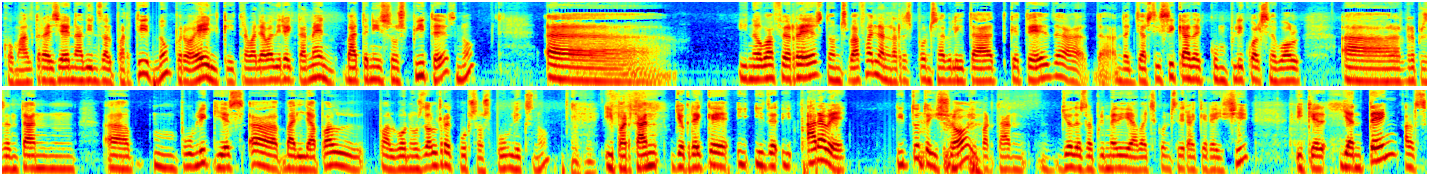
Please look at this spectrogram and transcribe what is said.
com altra gent a dins del partit, no? però ell, que hi treballava directament, va tenir sospites, no? Eh, i no va fer res, doncs va fallar en la responsabilitat que té de, de, en l'exercici que ha de complir qualsevol eh, representant eh, públic i és eh, vetllar pel, pel bon ús dels recursos públics, no? I per tant, jo crec que... I, i, de, i ara bé, dit tot això, i per tant, jo des del primer dia vaig considerar que era així, i que i entenc els,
